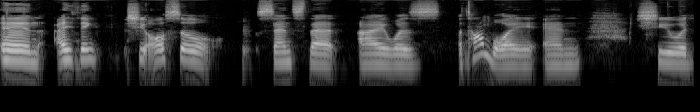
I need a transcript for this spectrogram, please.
and I think she also sensed that I was a tomboy, and she would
